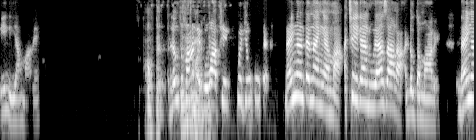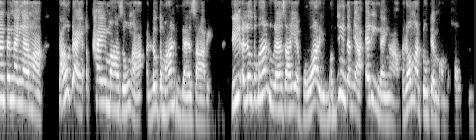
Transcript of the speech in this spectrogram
ပေးနေရမှာပဲဟုတ်ကဲ့အလုပ်သမားတွေကဖြစ်ဖွံ့ဖြိုးတိုးတက်နိုင်ငံတနိုင်ငံမှာအခြေခံလူတန်းစားကအလုပ်သမားပဲ နိုင်ငံတနိုင်ငံမှာတောက်တိုင်အခိုင်အမာဆုံးကအလုတ်သမားလူဒန်းစားပဲဒီအလုတ်သမားလူဒန်းစားရဲ့ဘဝတွေမပြည့်တမျှအဲ့ဒီနိုင်ငံကဘယ်တော့မှတိုးတက်မှာမဟုတ်ဘူး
